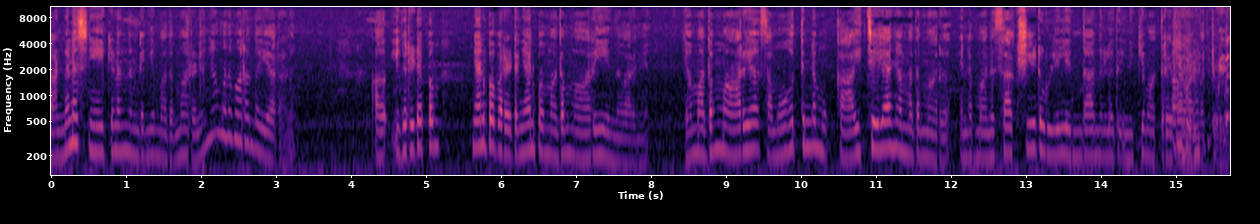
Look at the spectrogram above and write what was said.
കണ്ണനെ സ്നേഹിക്കണം എന്നുണ്ടെങ്കിൽ മതം മാറണേ. ഞാൻ മതം മാറാൻ തയ്യാറാണ്. ഇവരുടെ ഇപ്പം ഞാനിപ്പോ പറയട്ടെ ഞാനിപ്പോ മതം മാറി എന്ന് പറഞ്ഞ്. ഞാൻ മതം മാറിയ സമൂഹത്തിന്റെ മു- കാഴ്ചയിലാ ഞാൻ മതം മാറുക. എന്റെ മനസാക്ഷിയുടെ ഉള്ളിൽ എന്താന്നുള്ളത് എനിക്ക് മാത്രമേ പറയാൻ പറ്റുള്ളൂ.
